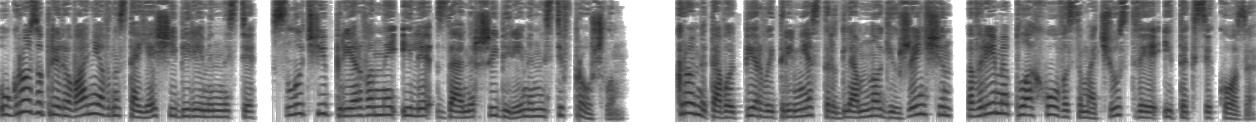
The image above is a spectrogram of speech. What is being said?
угроза прерывания в настоящей беременности, случаи прерванной или замершей беременности в прошлом. Кроме того, первый триместр для многих женщин – время плохого самочувствия и токсикоза.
